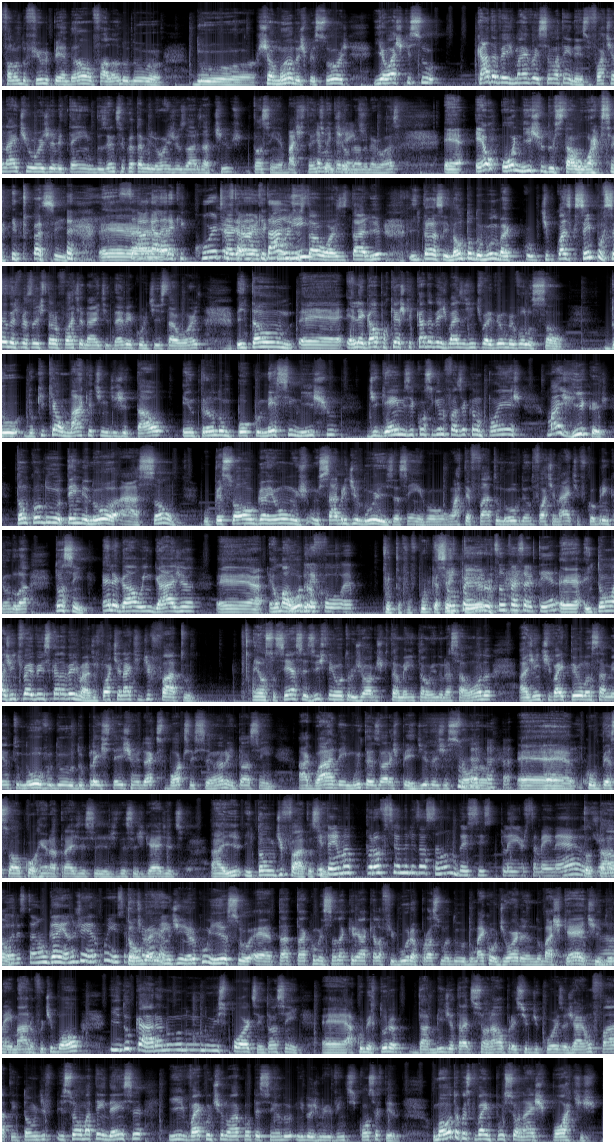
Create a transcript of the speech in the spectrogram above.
Falando do filme, perdão, falando do. do. chamando as pessoas. E eu acho que isso cada vez mais vai ser uma tendência. O Fortnite hoje ele tem 250 milhões de usuários ativos, então assim, é bastante é gente jogando o negócio. É, é o, o, nicho do Star Wars, então assim... É, é a galera que curte é Star Wars, tá curte ali. Star Wars, tá ali. Então assim, não todo mundo, mas tipo, quase que 100% das pessoas que estão no Fortnite devem curtir Star Wars. Então, é, é legal porque acho que cada vez mais a gente vai ver uma evolução do, do que, que é o marketing digital entrando um pouco nesse nicho de games e conseguindo fazer campanhas mais ricas. Então, quando terminou a ação, o pessoal ganhou uns, uns sabre de luz, assim, um artefato novo dentro do Fortnite, ficou brincando lá. Então, assim, é legal, engaja, é, é uma o outra. É Puta, o público é certeiro. Super, super certeiro. É, então a gente vai ver isso cada vez mais. O Fortnite, de fato, é um sucesso. Existem outros jogos que também estão indo nessa onda. A gente vai ter o lançamento novo do, do PlayStation e do Xbox esse ano. Então, assim, aguardem muitas horas perdidas de sono é, com o pessoal correndo atrás desses, desses gadgets aí. Então, de fato, assim. E tem uma profissionalização desses players também, né? Total. Os jogadores estão ganhando dinheiro com isso. Estão ganhando dinheiro com isso. É, tá, tá começando a criar aquela figura próxima do, do Michael Jordan no basquete, do Neymar no futebol e do cara no, no, no esportes. Então, assim, é, a cobertura da mídia tradicional para esse tipo de coisa já é um fato. Então, isso é uma tendência e vai continuar acontecendo em 2020, com certeza. Uma outra coisa que vai impulsionar esportes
